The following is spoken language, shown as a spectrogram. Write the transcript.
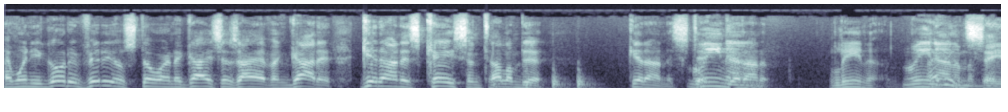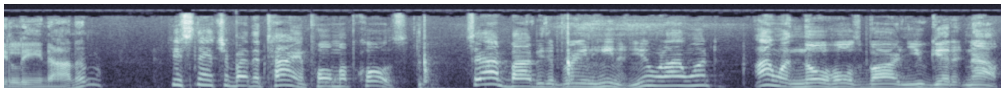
And when you go to video store and the guy says, I haven't got it, get on his case and tell him to get on the stick. Lean get on it. him. Lean on Lean I on didn't him say bit. lean on him. You snatch him by the tie and pull him up close. Say, I'm Bobby the Brain Heenan. You know what I want? I want no holds barred, and you get it now.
